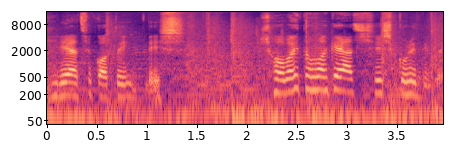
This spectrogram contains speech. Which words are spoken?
ঘিরে আছে কত ইবলিশ সবাই তোমাকে আজ শেষ করে দিবে।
